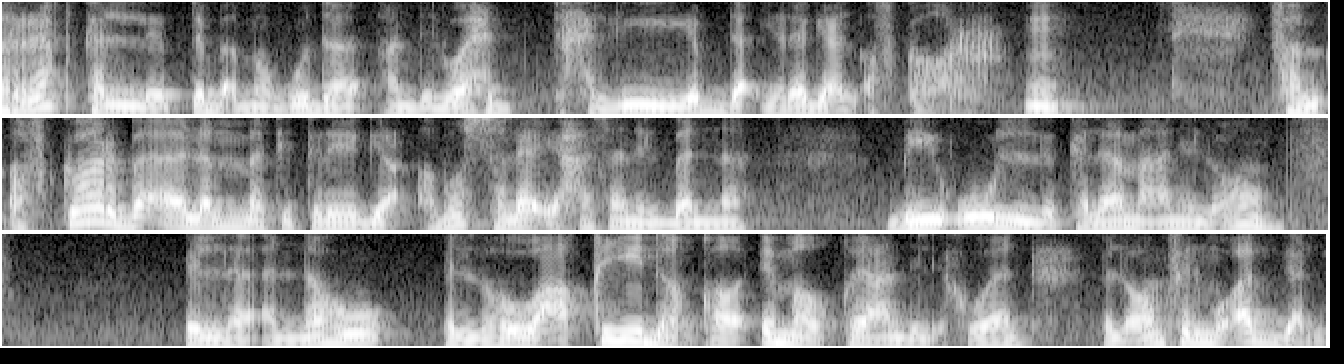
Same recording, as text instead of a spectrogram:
الربكة اللي بتبقى موجودة عند الواحد تخليه يبدأ يراجع الأفكار. مم. فالأفكار بقى لما تتراجع أبص ألاقي حسن البنا بيقول كلام عن العنف إلا أنه اللي هو عقيدة قائمة وقية عند الإخوان العنف المؤجل.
